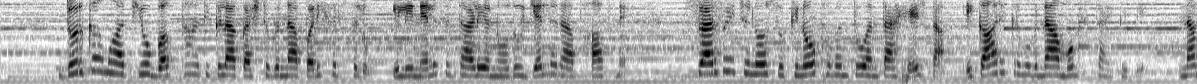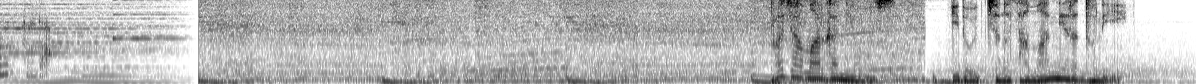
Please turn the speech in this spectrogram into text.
ದುರ್ಗಾ ಮಾತೆಯು ಭಕ್ತಾದಿಗಳ ಕಷ್ಟವನ್ನ ಪರಿಹರಿಸಲು ಇಲ್ಲಿ ನೆಲೆಸಿದ್ದಾಳೆ ಅನ್ನೋದು ಎಲ್ಲರ ಭಾವನೆ. ಸರ್ವೇ ಜನೋ ಸುಖಿನೋ ಭವಂತು ಅಂತ ಹೇಳ್ತಾ ಈ ಕಾರ್ಯಕ್ರಮವನ್ನ ಮುಗಿಸ್ತಾ ಇದ್ದೀವಿ. ನಮಸ್ಕಾರ. ಪ್ರಜಾಮಾರ್ಗ ನ್ಯೂಸ್. ಇದು ಜನಸಾಮಾನ್ಯರ ಧ್ವನಿ.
